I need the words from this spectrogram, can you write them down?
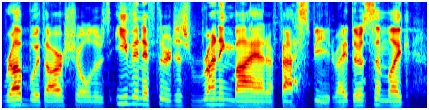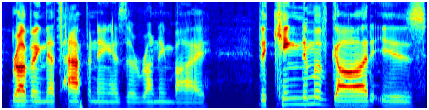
rub with our shoulders, even if they're just running by at a fast speed, right? There's some like rubbing that's happening as they're running by. The kingdom of God is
